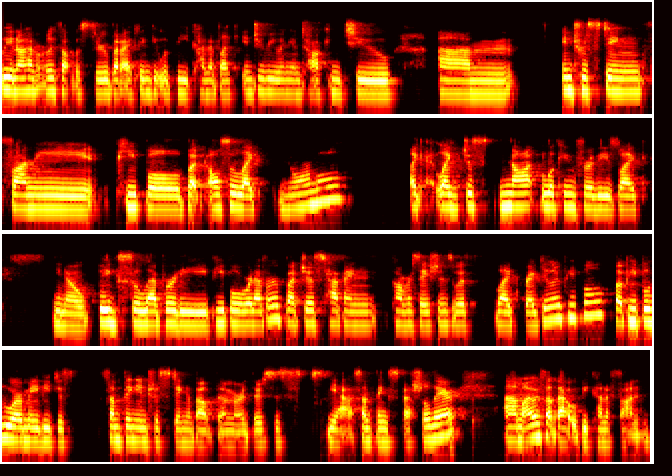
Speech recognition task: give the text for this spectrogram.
you know, I haven't really thought this through, but I think it would be kind of like interviewing and talking to um, interesting, funny people, but also like normal, like like just not looking for these like you know big celebrity people or whatever, but just having conversations with like regular people, but people who are maybe just something interesting about them, or there's just yeah something special there. Um, I always thought that would be kind of fun.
